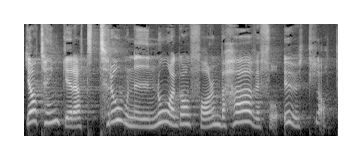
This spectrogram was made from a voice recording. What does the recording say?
Jag tänker att tron i någon form behöver få utlopp,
